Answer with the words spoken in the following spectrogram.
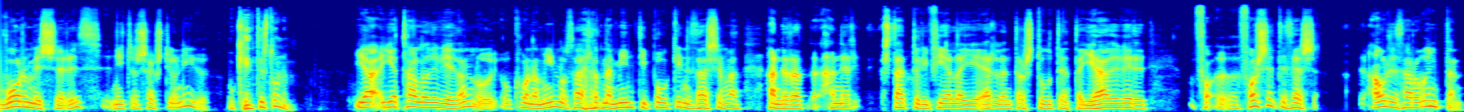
vormisserið 1969. Og kynntist honum? Já, ég talaði við hann og, og kona mín og það er hann að mynd í bókinni þar sem að, hann, er að, hann er stattur í félagi erlendra stúdenta. Ég hafi verið fórsetið þess árið þar á undan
